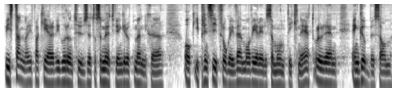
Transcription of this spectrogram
Vi stannar, vi parkerar, vi går runt huset och så möter vi en grupp människor och i princip frågar vi vem av er är det som har ont i knät? Och då är det en, en gubbe som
